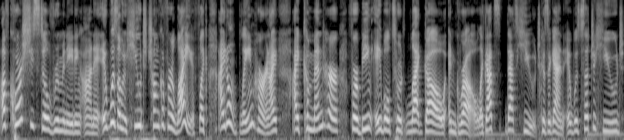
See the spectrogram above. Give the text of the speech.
of course she's still ruminating on it. It was a huge chunk of her life. Like, I don't blame her. And I, I commend her for being able to let go and grow. Like, that's, that's huge. Because, again, it was such a huge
